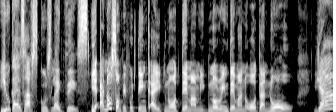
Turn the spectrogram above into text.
you guys have schools like this. Yeah, I know some people think I ignored them, I'm ignoring them and all that. No, yeah,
